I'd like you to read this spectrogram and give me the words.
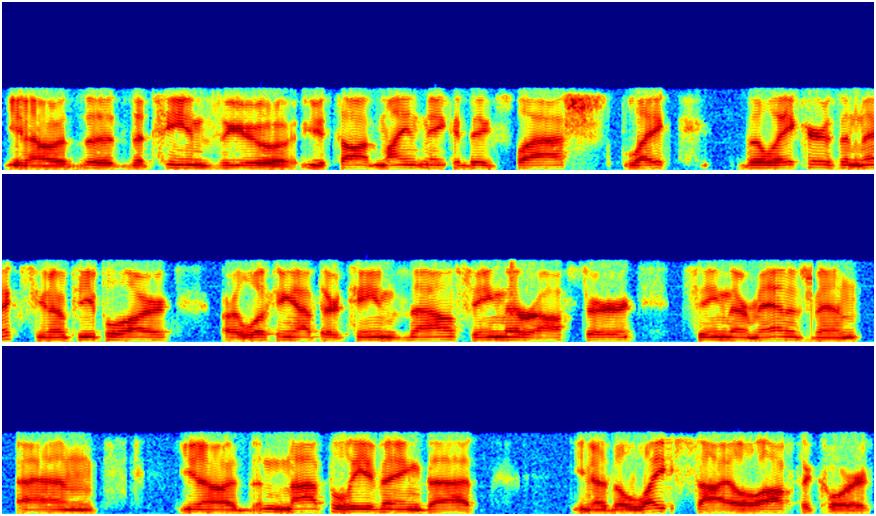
you know, the the teams you you thought might make a big splash, like the Lakers and Knicks, you know, people are are looking at their teams now, seeing their roster, seeing their management, and you know, not believing that you know the lifestyle off the court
